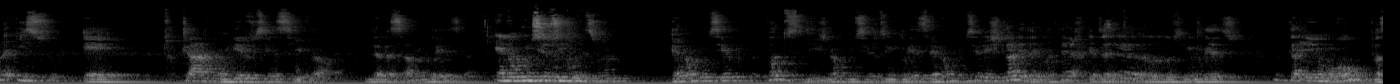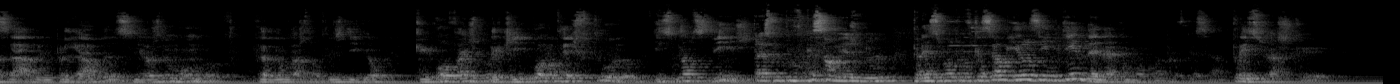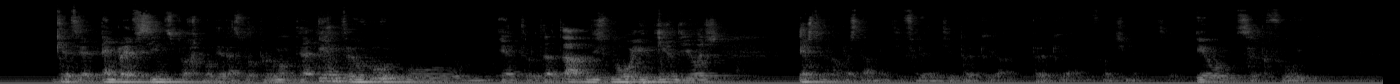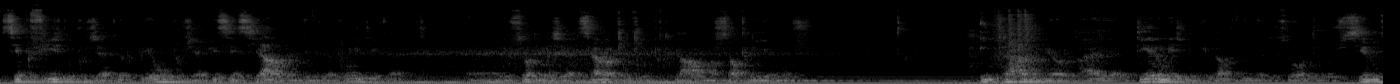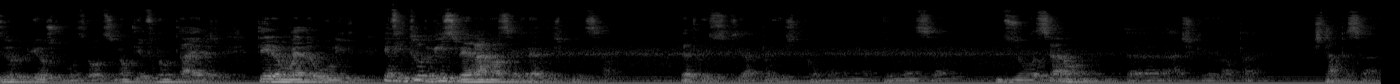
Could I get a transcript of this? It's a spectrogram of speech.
Ora, isso é tocar no nervo sensível da nação inglesa. É não conhecer os ingleses, não é? É não conhecer quando se diz não conhecer os ingleses, é não conhecer a história da Inglaterra. Quer dizer, os ingleses têm um longo passado imperial de senhores do mundo. Portanto, não gostam que lhes digam que ou vais por aqui ou não tens futuro. Isso não se diz. Parece uma provocação mesmo, não é? Parece uma provocação e eles entendem-na como uma provocação. Por isso, acho que, quer dizer, em breve síntese, para responder à sua pergunta, entre o, o, entre o Tratado de Lisboa e o dia de hoje, esta Europa está muito diferente e para infelizmente. Eu sempre fui, sempre fiz do projeto europeu o projeto essencial da minha vida política. Eh, eu sou de uma geração aqui, aqui em Portugal, nós só queríamos entrar na União Europeia, ter o mesmo nível de vida dos outros, sermos europeus como os outros, não ter fronteiras, ter a moeda única. Enfim, tudo isso era a nossa grande aspiração. É por isso que há para isto com imensa desolação. Uh, acho que a Europa está a passar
